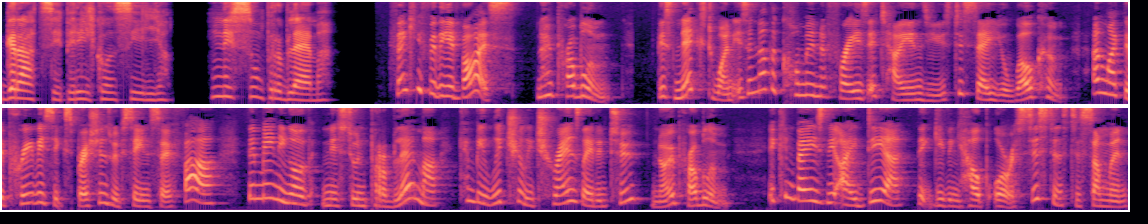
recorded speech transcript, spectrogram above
Grazie per il consiglio. Nessun problema. Thank you for the advice. No problem. This next one is another common phrase Italians use to say you're welcome. Unlike the previous expressions we've seen so far, the meaning of nessun problema can be literally translated to no problem. It conveys the idea that giving help or assistance to someone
